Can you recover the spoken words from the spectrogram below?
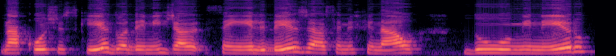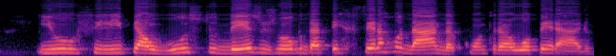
na coxa esquerda, o Ademir já sem ele desde a semifinal do Mineiro e o Felipe Augusto desde o jogo da terceira rodada contra o Operário.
